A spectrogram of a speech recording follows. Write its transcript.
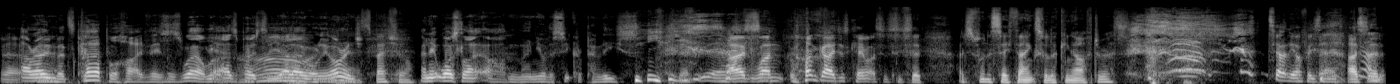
Yeah. our own Let's purple high vis as well, as opposed to the yellow or the Ah, orange. special. And it was like, oh man, you're the secret police. I had one one guy just came up to us and said, "I just want to say thanks for looking after us." Totally off his head. I said,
